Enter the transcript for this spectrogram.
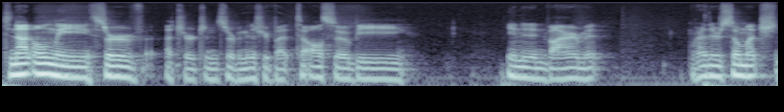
to not only serve a church and serve a ministry, but to also be in an environment where there's so much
